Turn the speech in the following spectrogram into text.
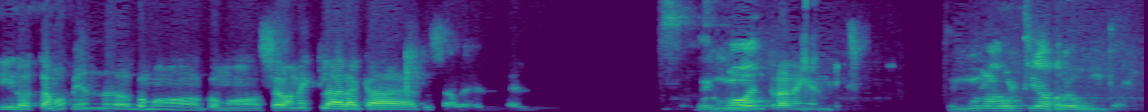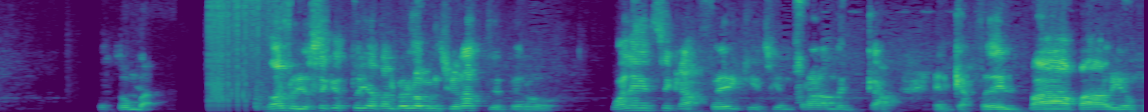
Y lo estamos viendo cómo, cómo se va a mezclar acá, tú sabes, el, el- cómo va a Tengo, entrar en el mix. tengo una última pregunta. Zumba. Eduardo, yo sé que esto ya tal vez lo mencionaste, pero ¿cuál es ese café que siempre hablan del ca- el café del Papa, bien,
